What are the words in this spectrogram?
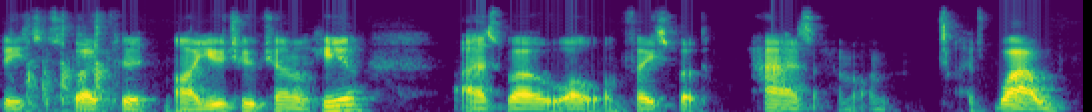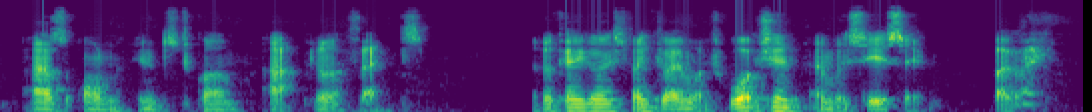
please subscribe to our YouTube channel here, as well, well on Facebook, as and on as well as on Instagram at Plymouth Vents. Okay, guys, thank you very much for watching, and we'll see you soon. Bye bye.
